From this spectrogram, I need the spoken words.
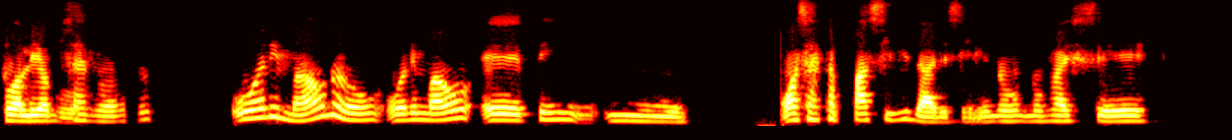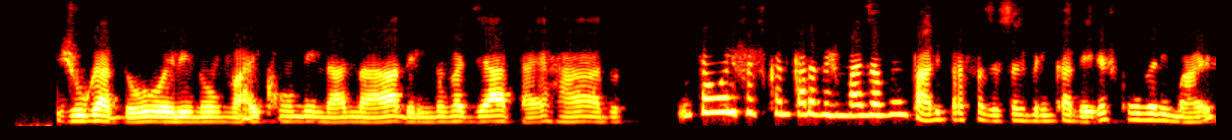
tô ali observando. O animal não. O animal é, tem um, uma certa passividade, assim. Ele não, não vai ser julgador, ele não vai condenar nada, ele não vai dizer, ah, tá errado. Então ele foi ficando cada vez mais à vontade para fazer essas brincadeiras com os animais.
